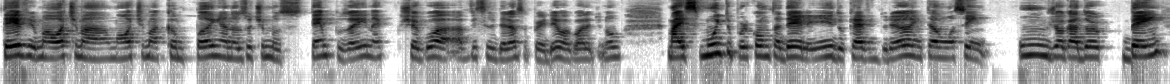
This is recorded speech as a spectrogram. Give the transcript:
teve uma ótima, uma ótima campanha nos últimos tempos aí, né? Chegou a, vice-liderança, perdeu agora de novo, mas muito por conta dele e do Kevin Durant. Então, assim, um jogador bem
